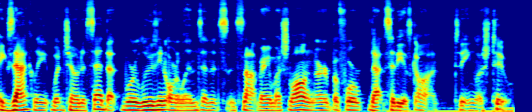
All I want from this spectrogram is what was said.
exactly what Joan had said that we're losing Orleans, and it's it's not very much longer before that city is gone to the English too.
